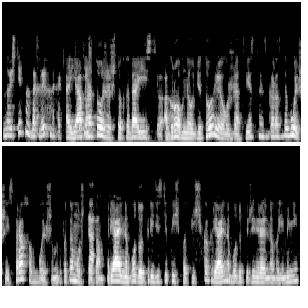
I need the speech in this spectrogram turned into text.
но, естественно, закрыть на какие-то... А я про то же, что когда есть огромная аудитория, уже ответственность гораздо больше, и страхов больше. Ну, потому что да. там реально будут при 10 тысяч подписчиков, реально будут в режиме реального времени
